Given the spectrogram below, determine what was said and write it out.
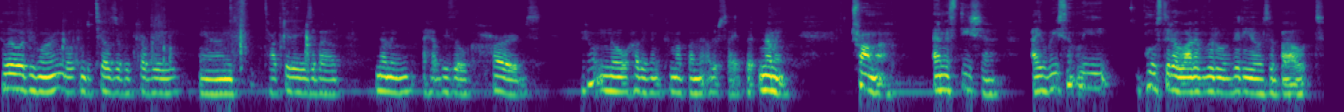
Hello, everyone. Welcome to Tales of Recovery. And talk today is about numbing. I have these little cards. I don't know how they're going to come up on the other side, but numbing, trauma, anesthesia. I recently posted a lot of little videos about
